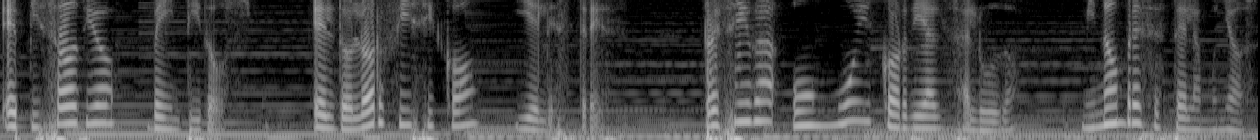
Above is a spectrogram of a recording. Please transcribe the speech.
Episodio 22. El dolor físico y el estrés. Reciba un muy cordial saludo. Mi nombre es Estela Muñoz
